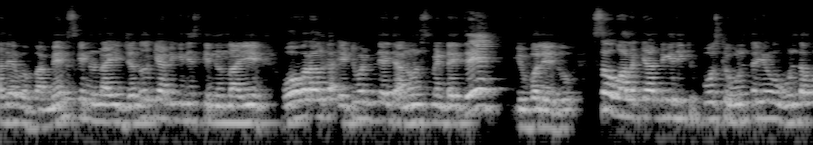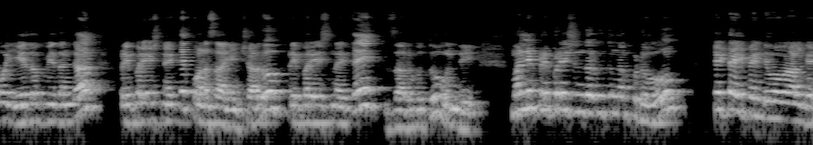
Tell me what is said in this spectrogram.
అదే మెన్స్కి ఎన్ని ఉన్నాయి జనరల్ కేటగిరీస్కి ఎన్ని ఉన్నాయి ఓవరాల్గా ఎటువంటిది అయితే అనౌన్స్మెంట్ అయితే ఇవ్వలేదు. సో వాళ్ళ కేటగిరీకి పోస్టులు ఉంటాయో ఉండవో ఏదో ఒక విధంగా ప్రిపరేషన్ అయితే కొనసాగించారు. ప్రిపరేషన్ అయితే జరుగుతూ ఉంది. మళ్ళీ ప్రిపరేషన్ జరుగుతున్నప్పుడు టెట్ అయిపోయింది ఓవరాల్గా.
